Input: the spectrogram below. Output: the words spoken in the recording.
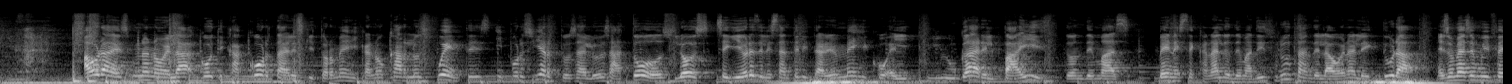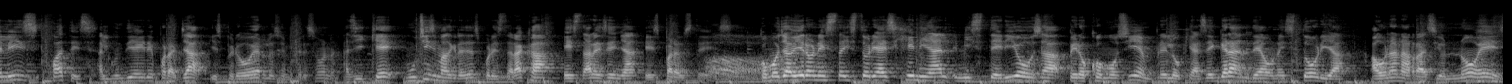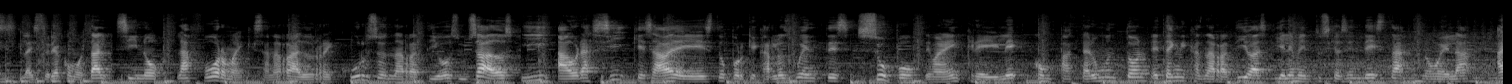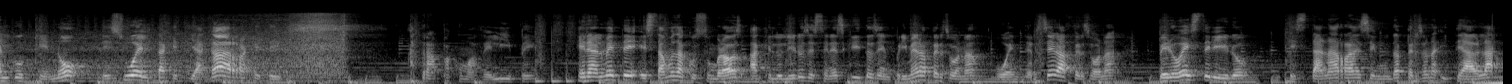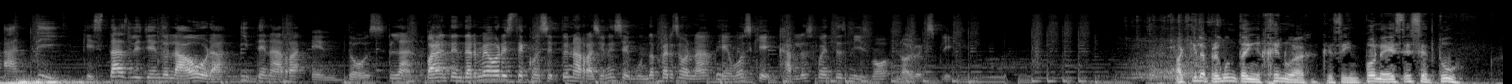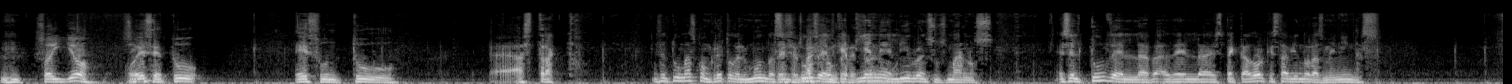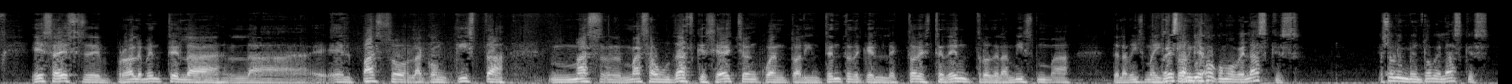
Ahora es una novela gótica corta del escritor mexicano Carlos Fuentes y por cierto saludos a todos los seguidores del estante literario en México, el lugar, el país donde más ven este canal donde más disfrutan de la buena lectura. Eso me hace muy feliz, cuates. Algún día iré por allá y espero verlos en persona. Así que muchísimas gracias por estar acá. Esta reseña es para ustedes. Como ya vieron, esta historia es genial, misteriosa, pero como siempre, lo que hace grande a una historia a una narración no es la historia como tal, sino la forma en que está narrado, recursos narrativos usados y ahora sí que sabe de esto porque Carlos Fuentes supo de manera increíble compactar un montón de técnicas narrativas y elementos que hacen de esta novela algo que no te suelta, que te agarra, que te atrapa como a Felipe. Generalmente estamos acostumbrados a que los libros estén escritos en primera persona o en tercera persona, pero este libro está narrado en segunda persona y te habla a ti que estás leyendo la obra y te narra en dos planos. Para entender mejor este concepto de narración en segunda persona, dejemos que Carlos Fuentes mismo nos lo explique. Aquí la pregunta ingenua que se impone es ese tú, ¿soy yo? ¿O ese tú es un tú eh, abstracto? Es el tú más concreto del mundo, es, el, tú del que tiene el libro en sus manos. Es el tú del, espectador que está viendo las meninas. Esa es eh, probablemente la, el paso, la conquista más, más audaz que se ha hecho en cuanto al intento de que el lector esté dentro de la misma, de la misma historia. Pero es tan viejo como Velázquez. Eso lo inventó Velázquez.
